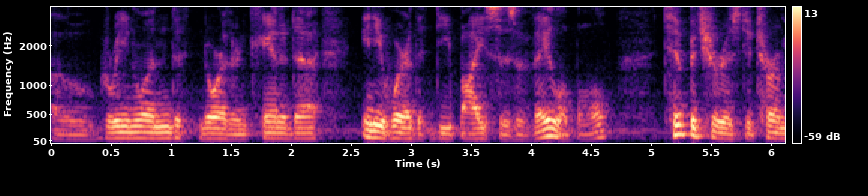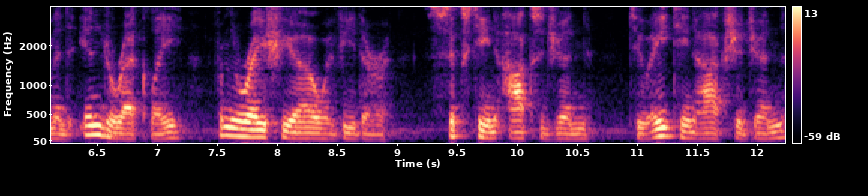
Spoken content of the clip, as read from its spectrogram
oh, Greenland, northern Canada, anywhere that deep ice is available. Temperature is determined indirectly from the ratio of either 16 oxygen to 18 oxygen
